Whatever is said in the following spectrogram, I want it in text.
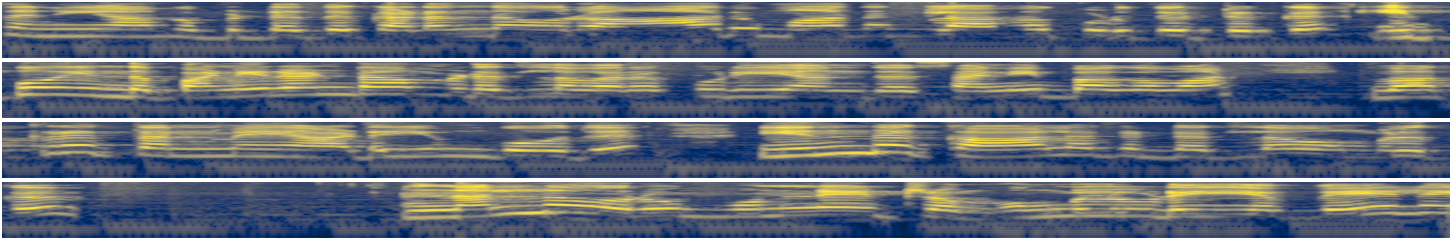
சனியாகப்பட்டது கடந்த ஒரு ஆறு மாதங்களாக கொடுத்துட்டு இருக்கு இப்போ இந்த பனிரெண்டாம் இடத்துல வரக்கூடிய அந்த சனி பகவான் வக்ரத்தன்மை அடையும் போது இந்த காலகட்டத்துல உங்களுக்கு நல்ல ஒரு முன்னேற்றம் உங்களுடைய வேலை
